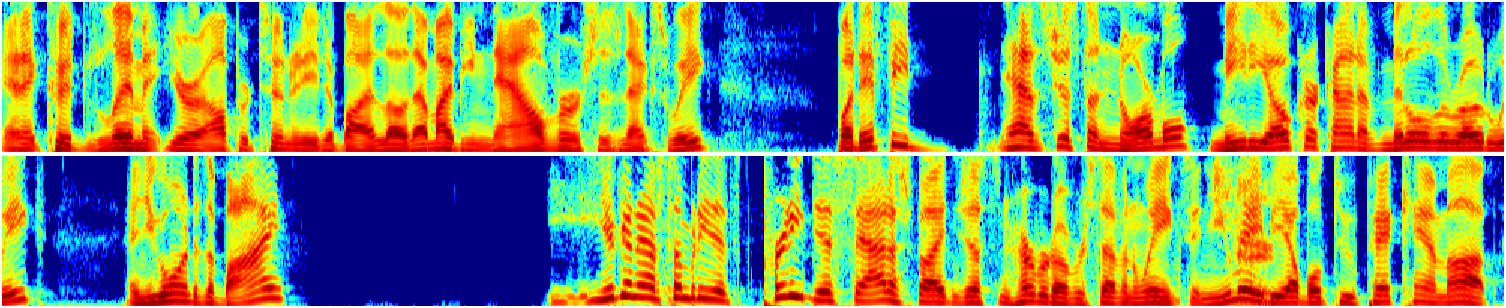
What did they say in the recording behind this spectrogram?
And it could limit your opportunity to buy low. That might be now versus next week. But if he has just a normal, mediocre kind of middle of the road week and you go into the bye, y- you're going to have somebody that's pretty dissatisfied in Justin Herbert over seven weeks, and you may be able to pick him up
